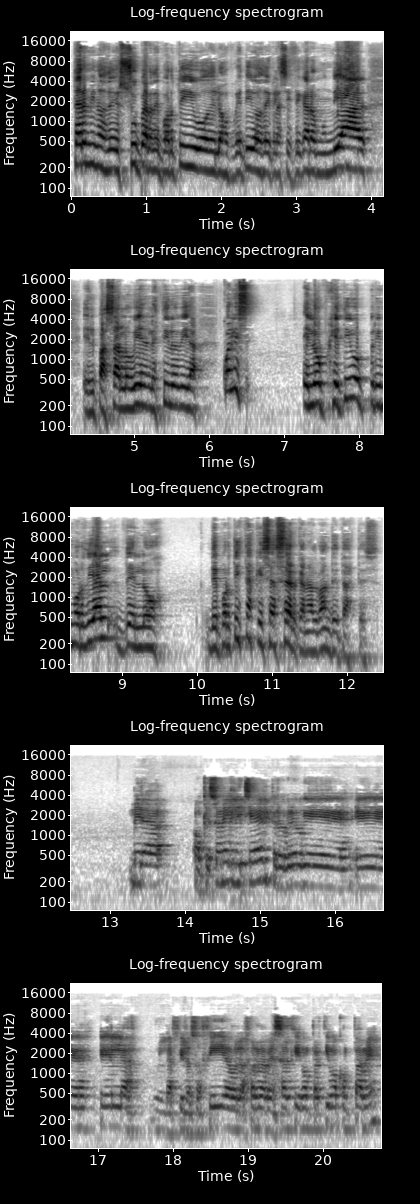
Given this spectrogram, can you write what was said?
términos de súper deportivo, de los objetivos de clasificar a un mundial, el pasarlo bien, el estilo de vida. ¿Cuál es el objetivo primordial de los deportistas que se acercan al Van de? Mira, aunque suene cliché, pero creo que eh, es la, la filosofía o la forma de pensar que compartimos con PAME,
